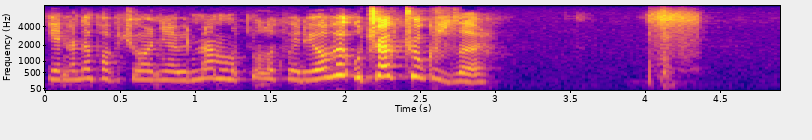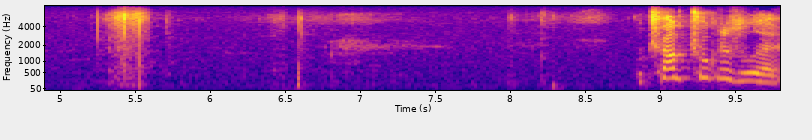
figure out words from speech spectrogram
Gene de PUBG oynayabilmem mutluluk veriyor ve uçak çok hızlı. Uçak çok hızlı.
